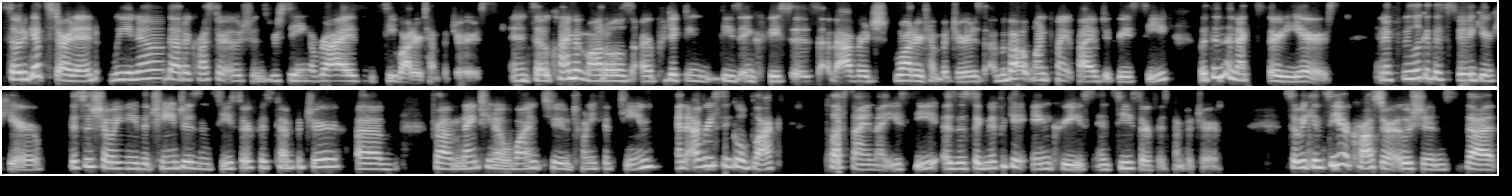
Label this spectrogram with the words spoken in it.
So to get started, we know that across our oceans, we're seeing a rise in seawater temperatures. And so climate models are predicting these increases of average water temperatures of about 1.5 degrees C within the next 30 years. And if we look at this figure here, this is showing you the changes in sea surface temperature from 1901 to 2015. And every single black plus sign that you see is a significant increase in sea surface temperature. So we can see across our oceans that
